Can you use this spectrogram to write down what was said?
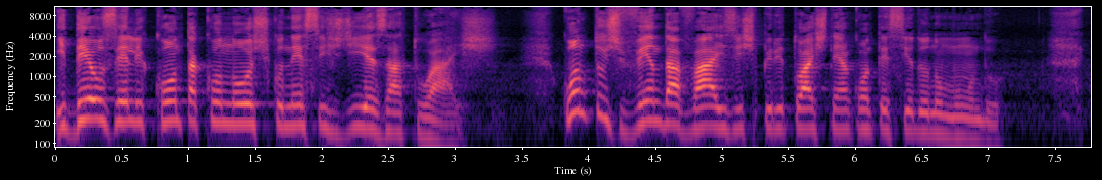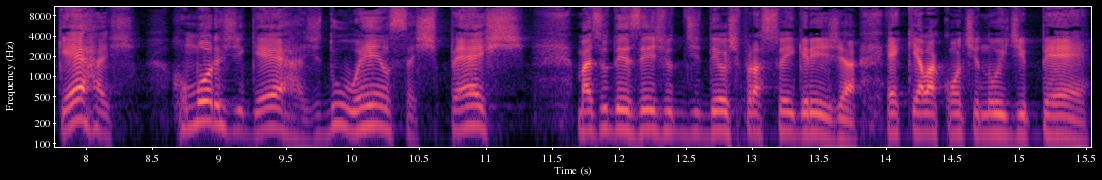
E Deus ele conta conosco nesses dias atuais. Quantos vendavais espirituais têm acontecido no mundo? Guerras, rumores de guerras, doenças, peste. Mas o desejo de Deus para a sua igreja é que ela continue de pé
